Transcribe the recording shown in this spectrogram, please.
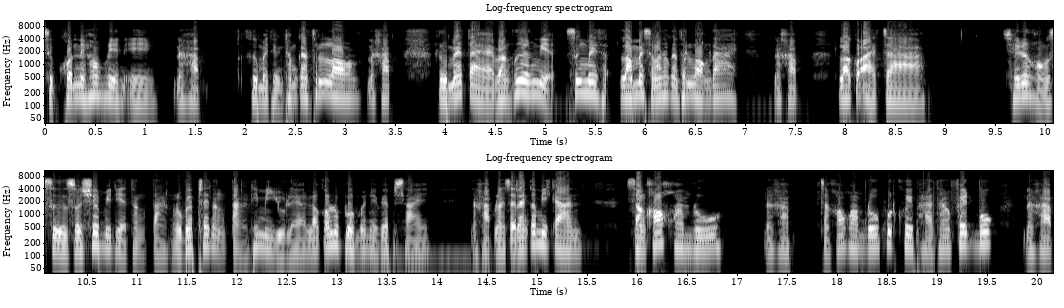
สืบค้นในห้องเรียนเองนะครับ คือหมายถึงทำการทดลองนะครับ หรือแม้แต่บางเรื่องเนี่ยซึ่งไม่เราไม่สามารถทำการทดลองได้นะครับ เราก็อาจจะใช้เรื่องของสื่อโซเชียลมีเดียต่างๆ หรือเว็บไซต์ต่างๆ ที่มีอยู่แล้วแล้วก็รวบรวมไว้ในเว็บไซต์นะครับ หลังจากนั้นก็มีการสั่งข้อความรู้นะครับสั่งข้อความรู้พูดคุยผ่านทาง Facebook นะครับ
